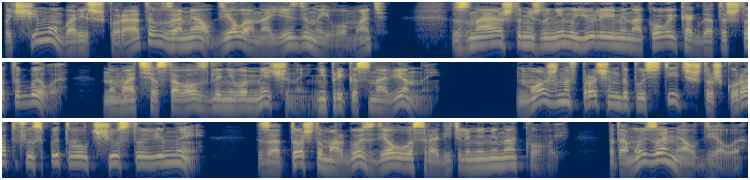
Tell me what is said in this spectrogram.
Почему Борис Шкуратов замял дело о наезде на его мать? Знаю, что между ним и Юлией Минаковой когда-то что-то было, но мать оставалась для него меченой, неприкосновенной. Можно, впрочем, допустить, что Шкуратов испытывал чувство вины, за то, что Марго сделала с родителями Минаковой. Потому и замял дело.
